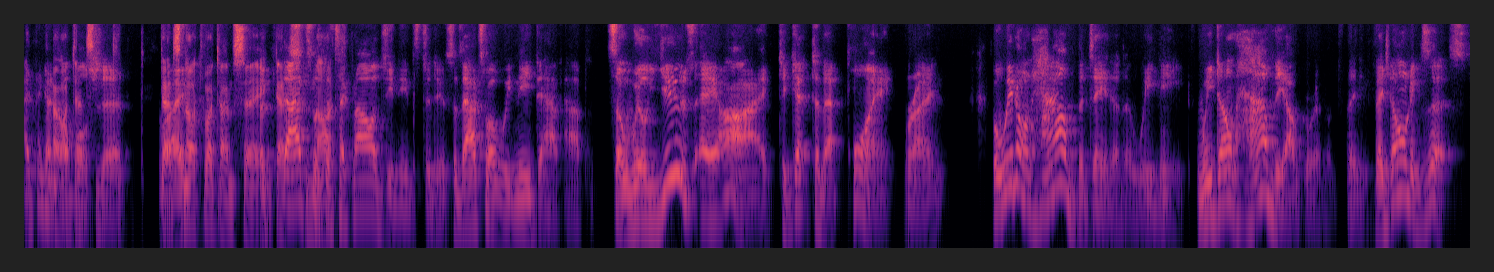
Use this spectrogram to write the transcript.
I think I no, that's, bullshit. That's right? not what I'm saying. That's, that's not... what the technology needs to do. So that's what we need to have happen. So we'll use AI to get to that point, right? But we don't have the data that we need. We don't have the algorithms. They, they don't exist,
